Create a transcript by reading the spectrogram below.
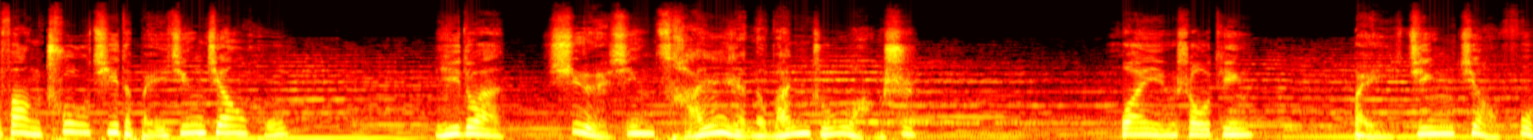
放初期的北京江湖，一段血腥残忍的顽主往事。欢迎收听《北京教父》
